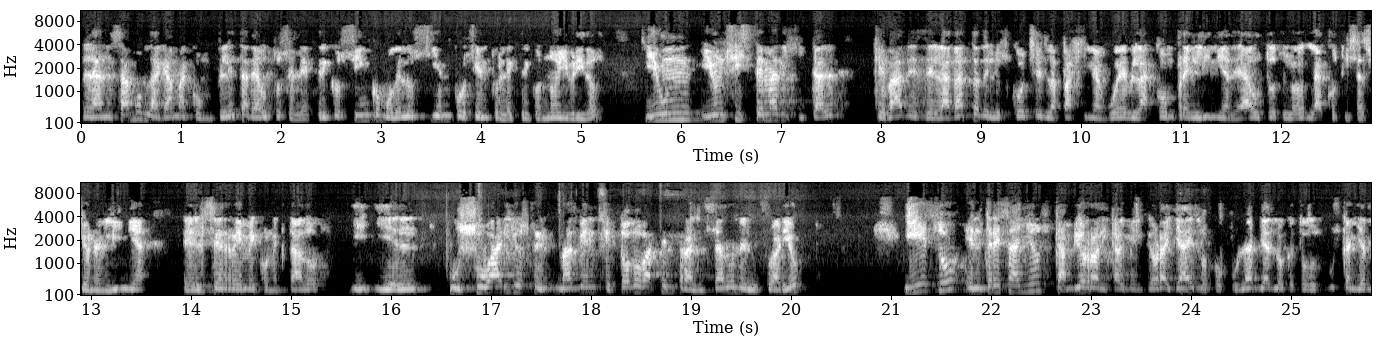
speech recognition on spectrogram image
lanzamos la gama completa de autos eléctricos, cinco modelos 100% eléctricos, no híbridos, y un, y un sistema digital que va desde la data de los coches, la página web, la compra en línea de autos, la cotización en línea, el CRM conectado y, y el usuario, más bien que todo va centralizado en el usuario. Y eso en tres años cambió radicalmente. Ahora ya es lo popular, ya es lo que todos buscan, ya es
